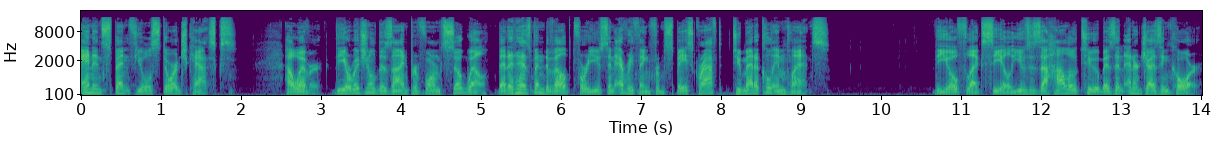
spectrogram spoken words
and in spent fuel storage casks. However, the original design performed so well that it has been developed for use in everything from spacecraft to medical implants. The O-Flex seal uses a hollow tube as an energizing core.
